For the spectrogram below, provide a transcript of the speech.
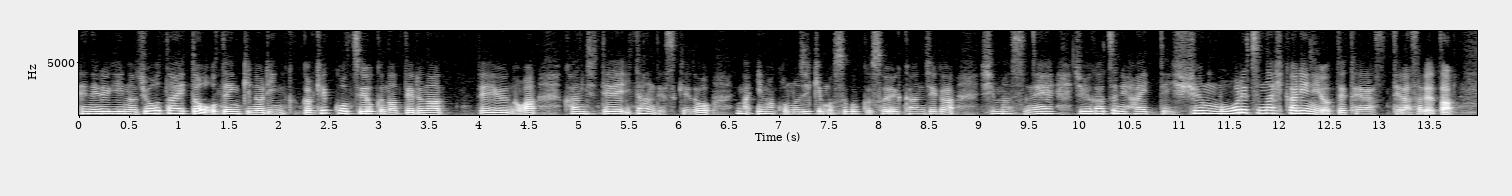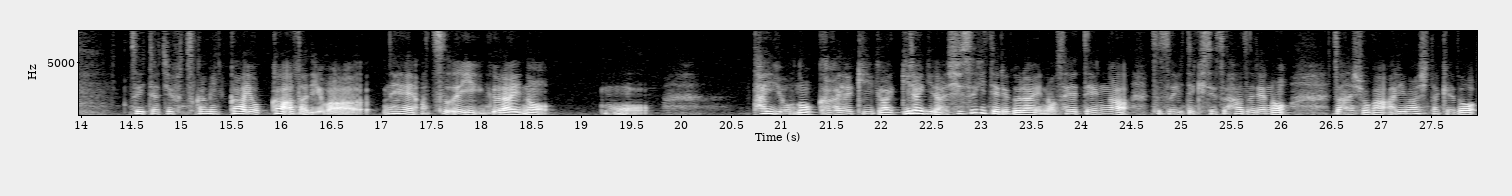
エネルギーの状態とお天気のリンクが結構強くなっているなっていうのは感じていたんですけど、ま今この時期もすごくそういう感じがしますね。10月に入って一瞬猛烈な光によって照らされた1日2日3日4日あたりはね暑いぐらいのもう太陽の輝きがギラギラしすぎてるぐらいの晴天が続いて季節外れの残暑がありましたけど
